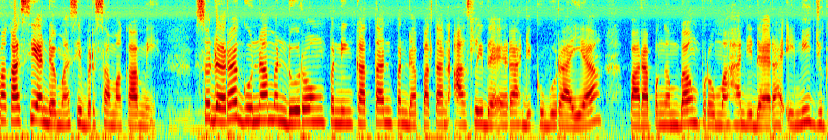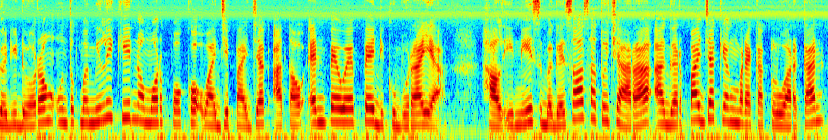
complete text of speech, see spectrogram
Terima kasih Anda masih bersama kami. Saudara, guna mendorong peningkatan pendapatan asli daerah di Kuburaya, para pengembang perumahan di daerah ini juga didorong untuk memiliki nomor pokok wajib pajak atau NPWP di Kuburaya. Hal ini sebagai salah satu cara agar pajak yang mereka keluarkan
